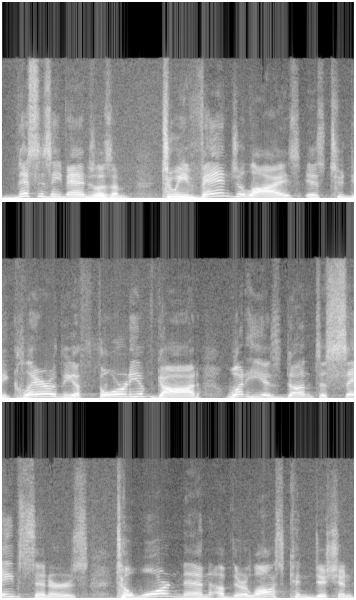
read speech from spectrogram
This is evangelism. To evangelize is to declare the authority of God, what he has done to save sinners, to warn men of their lost condition,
